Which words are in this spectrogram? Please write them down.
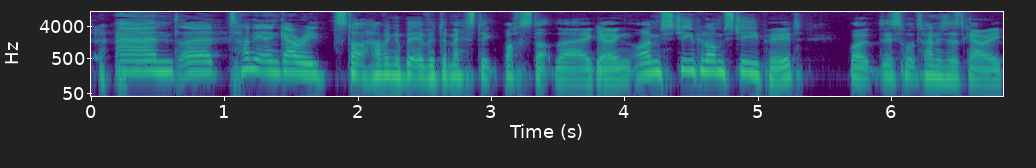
And uh, Tanya and Gary start having a bit of a domestic bust up there, going, I'm stupid, I'm stupid. Well, this is what Tanya says, Gary.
